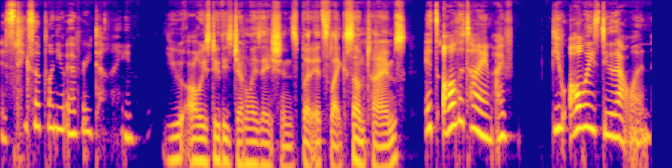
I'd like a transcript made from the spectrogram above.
It sneaks up on you every time. You always do these generalizations, but it's like sometimes. It's all the time. I've you always do that one.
